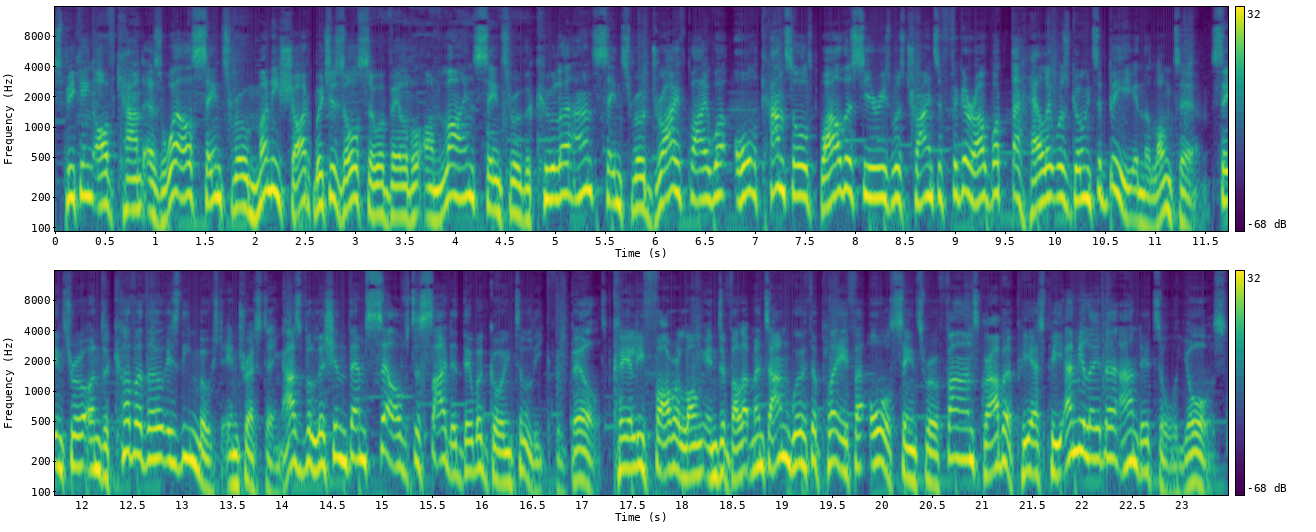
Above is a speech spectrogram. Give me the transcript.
Speaking of canned as well, Saints Row Money Shot, which is also available available online, Saints Row the Cooler and Saints Row Drive By were all cancelled while the series was trying to figure out what the hell it was going to be in the long term. Saints Row Undercover, though, is the most interesting, as Volition themselves decided they were going to leak the build. Clearly far along in development and worth a play for all Saints Row fans, grab a PSP emulator and it's all yours.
